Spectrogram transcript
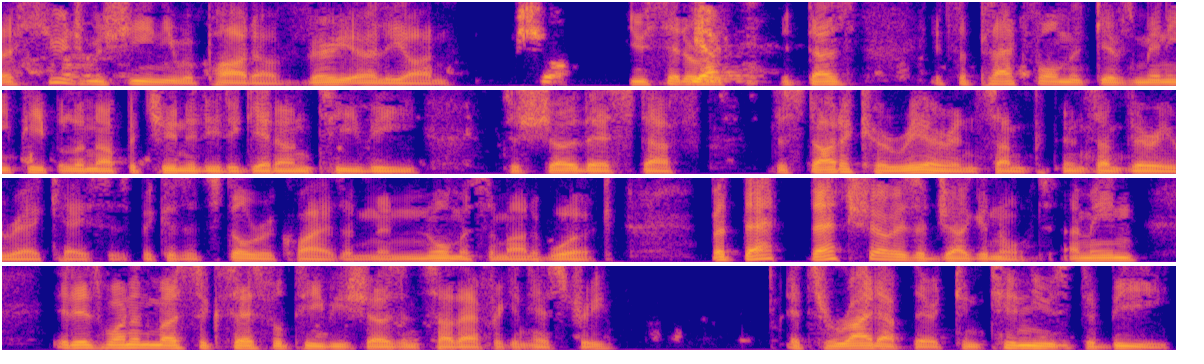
a huge machine you were part of very early on. Sure. You said yep. Oh, it does. It's a platform that gives many people an opportunity to get on TV, to show their stuff, to start a career in some in some very rare cases, because it still requires an enormous amount of work. But that that show is a juggernaut. I mean, it is one of the most successful TV shows in South African history. It's right up there. It continues to be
